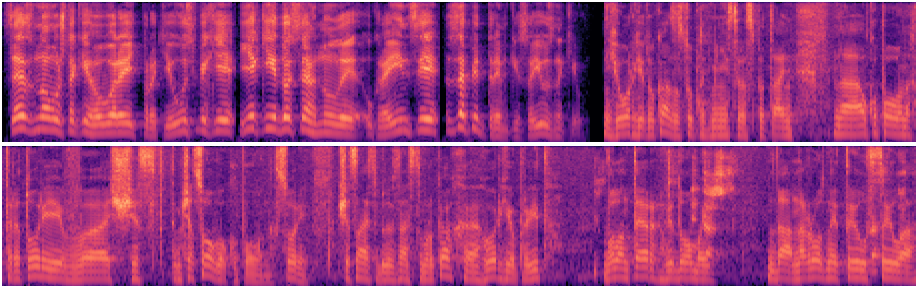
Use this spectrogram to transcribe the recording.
Це знову ж таки говорить про ті успіхи, які досягнули українці за підтримки союзників. Георгій Тука, заступник міністра з питань е, окупованих територій в, в тимчасово окупованих, сорі, в 16-19 роках. Е, Георгію, привіт. Волонтер відомий. Да, народний тил, сила.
